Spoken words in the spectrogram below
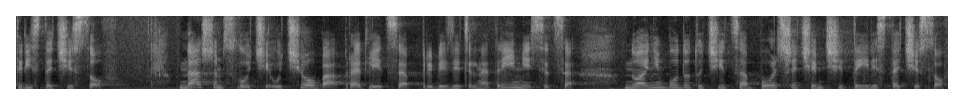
300 часов. В нашем случае учеба продлится приблизительно 3 месяца, но они будут учиться больше, чем 400 часов.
